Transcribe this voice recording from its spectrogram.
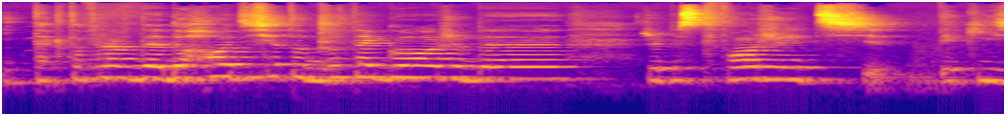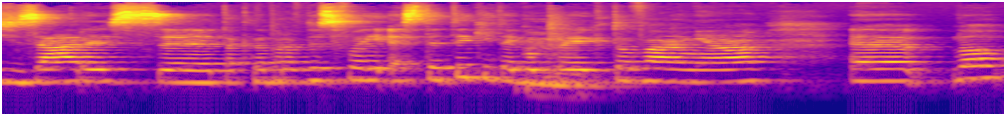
i tak naprawdę dochodzi się to do tego, żeby, żeby stworzyć jakiś zarys e, tak naprawdę swojej estetyki tego Mhm. projektowania. E, no,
